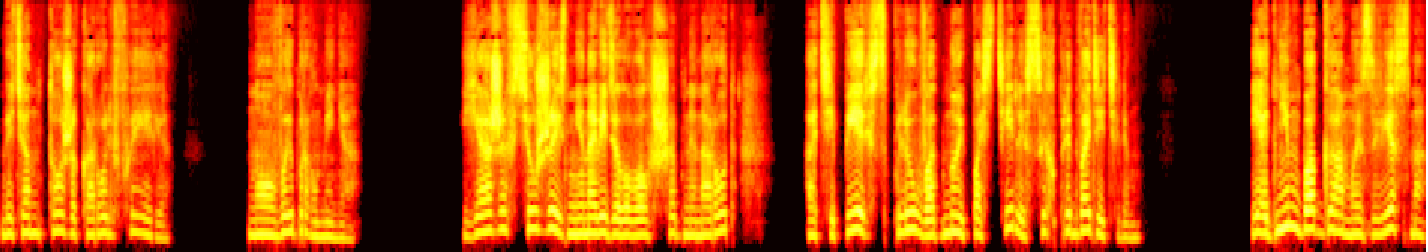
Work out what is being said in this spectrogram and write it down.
Ведь он тоже король Фейри, но выбрал меня. Я же всю жизнь ненавидела волшебный народ, а теперь сплю в одной постели с их предводителем. И одним богам известно,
